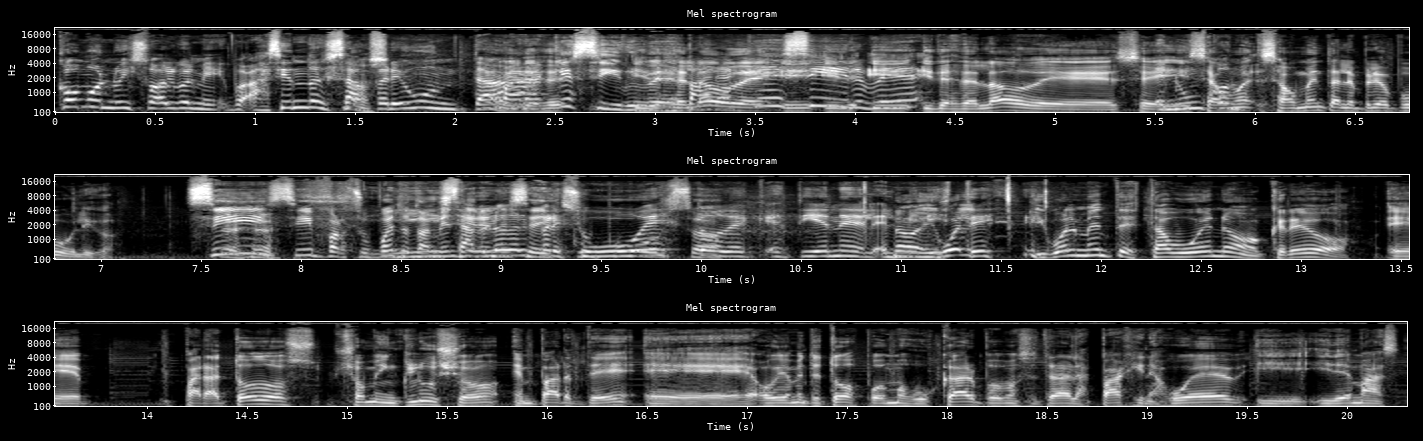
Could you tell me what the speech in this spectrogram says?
cómo no hizo algo el haciendo esa No, pregunta. ¿Para desde- qué sirve? Y desde el ¿Para lado de, qué y- y- sirve? y- y desde el lado de se, se aumenta el empleo público. Sí, sí, por supuesto. también se habló del ese presupuesto de que tiene el, el No, igual- ministerio. igualmente está bueno, creo. eh, para todos, yo me incluyo en parte, eh, obviamente todos podemos buscar, podemos entrar a las páginas web y, y demás.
